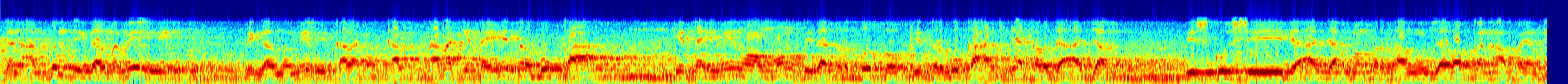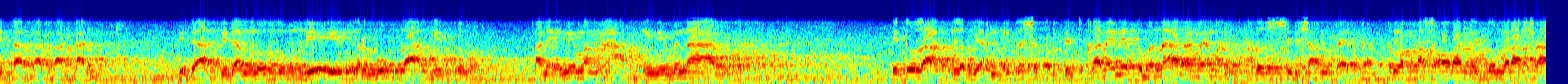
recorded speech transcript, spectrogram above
Dan antum tinggal memilih tinggal memilih karena kita ini terbuka. Kita ini ngomong tidak tertutup kita terbuka artinya kalau diajak diskusi diajak mempertanggungjawabkan apa yang kita katakan tidak tidak menutup diri terbuka gitu. Karena ini memang hak ini benar. Itulah kelebihan kita seperti itu. Karena ini kebenaran memang harus disampaikan. Terlepas orang itu merasa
